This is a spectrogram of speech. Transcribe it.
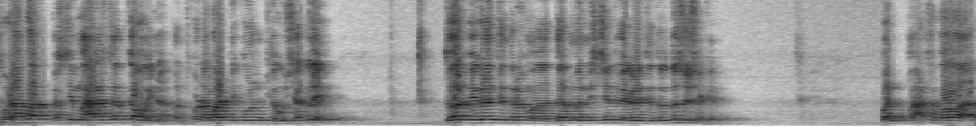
थोडाफार पश्चिम महाराष्ट्रात का होईना पण थोडाफार टिकून ठेवू शकले तर वेगळं चित्र तर मग निश्चित वेगळं चित्र दिसू शकेल. पण पार्थ पवार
